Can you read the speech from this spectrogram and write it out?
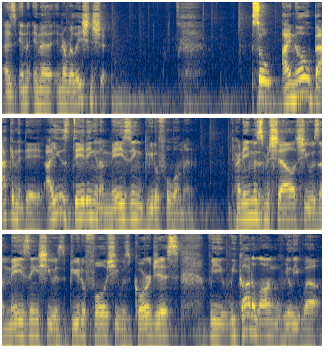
as in, in a in a relationship. So I know back in the day, I used dating an amazing, beautiful woman. Her name is Michelle. She was amazing. She was beautiful. She was gorgeous. We we got along really well.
